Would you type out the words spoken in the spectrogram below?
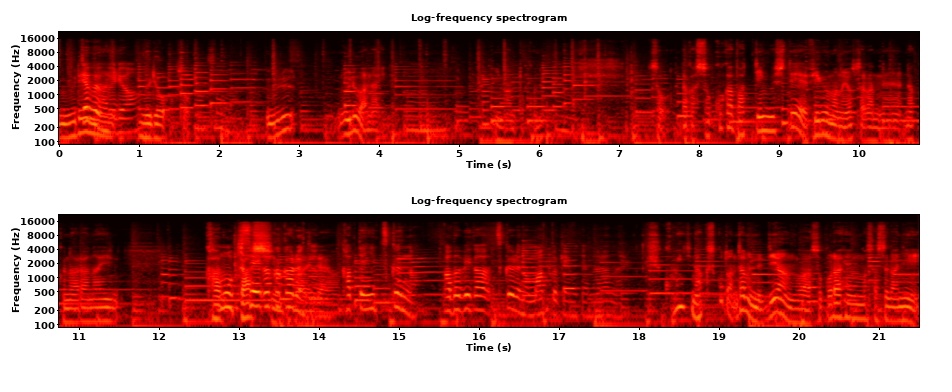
売れ全部無料？無料。あそう売る売るはないね。うん。今んとこねそう。だからそこがバッティングして Figmaの良さがねなくならないかもう規制がかかるんじゃない？勝手に作んの？アドビが作るの待っとけみたいにならない？コミュニティなくすことは多分ねディアンはそこら辺はさすがに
